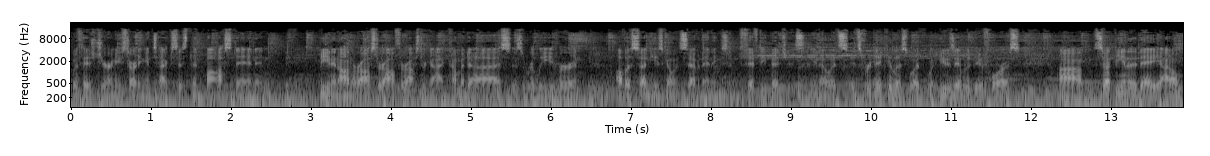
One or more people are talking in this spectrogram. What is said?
with his journey starting in Texas, then Boston, and being an on the roster, off the roster guy, coming to us as a reliever, and all of a sudden he's going seven innings and 50 pitches. You know, it's it's ridiculous what, what he was able to do for us. Um, so at the end of the day, I don't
